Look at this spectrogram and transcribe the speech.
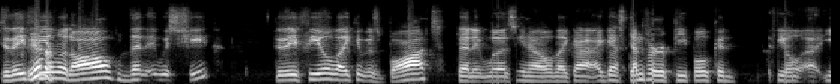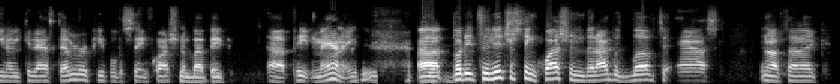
Do they Yeah. feel at all that it was cheap? Do they feel like it was bought? That it was, you know, like uh, I guess Denver people could feel, uh, you know, you could ask Denver people the same question about Baker, uh, Peyton Manning. Uh, but it's an interesting question that I would love to ask an authentic,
